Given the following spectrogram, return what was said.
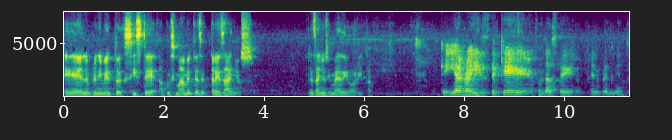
el emprendimiento existe aproximadamente hace tres años, tres años y medio ahorita. ¿Y a raíz de qué fundaste el emprendimiento?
